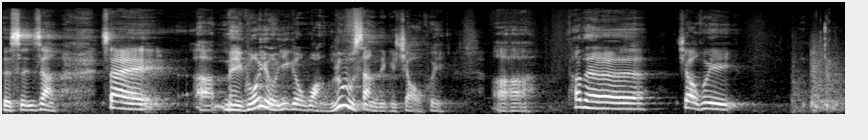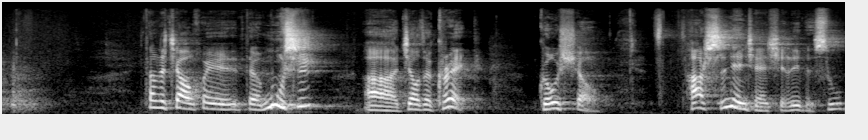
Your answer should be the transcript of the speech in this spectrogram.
的身上。在啊，美国有一个网络上的一个教会啊，他的教会。他的教会的牧师啊，叫做 Craig Groeschel，他十年前写了一本书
